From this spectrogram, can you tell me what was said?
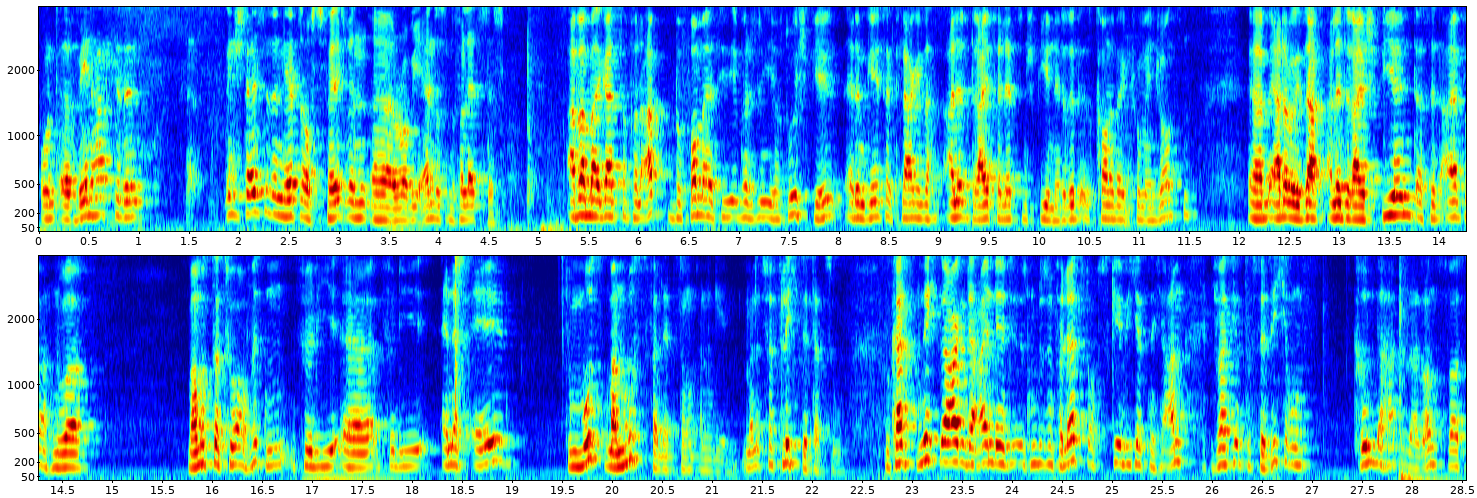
Und äh, wen hast du denn, wen stellst du denn jetzt aufs Feld, wenn äh, Robbie Anderson verletzt ist? Aber mal ganz davon ab, bevor man jetzt die natürlich noch durchspielt, Adam Gase hat klar gesagt, alle drei Verletzten spielen. Der dritte ist Cornerback Truman Johnson. Ähm, er hat aber gesagt, alle drei spielen. Das sind einfach nur. Man muss dazu auch wissen, für die, äh, für die NFL, du musst, man muss Verletzungen angeben. Man ist verpflichtet dazu. Du kannst nicht sagen, der eine der ist ein bisschen verletzt, doch das gebe ich jetzt nicht an. Ich weiß nicht, ob das Versicherungsgründe hat oder sonst was,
